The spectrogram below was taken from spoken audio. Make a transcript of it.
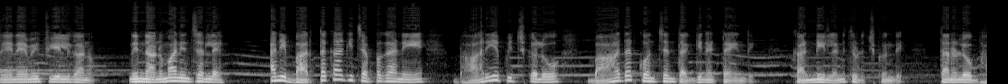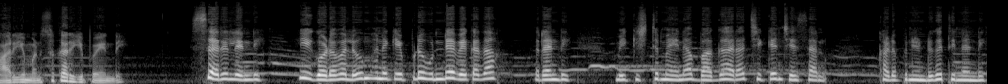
నేనేమీ ఫీల్ గాను నిన్ను అనుమానించనులే అని భర్త కాకి చెప్పగానే భార్య పిచ్చుకలో బాధ కొంచెం తగ్గినట్టయింది. కన్నీళ్ళని తుడుచుకుంది. తనలో భార్య మనసు కరిగిపోయింది. సరేలేండి. ఈ గొడవలు మనకెప్పుడు ఉండేవే కదా. రండి. మీకిష్టమైన బగారా చికెన్ చేశాను. కడుపు నిండుగా తినండి.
